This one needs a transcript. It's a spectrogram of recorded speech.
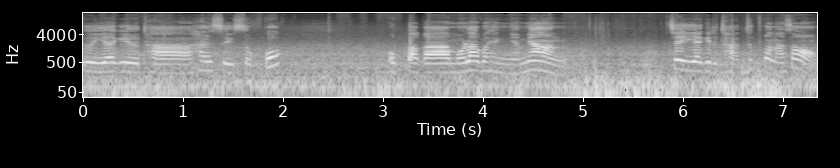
그 이야기를 다 할 수 있었고 오빠가 뭐라고 했냐면 제 이야기를 다 듣고 나서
